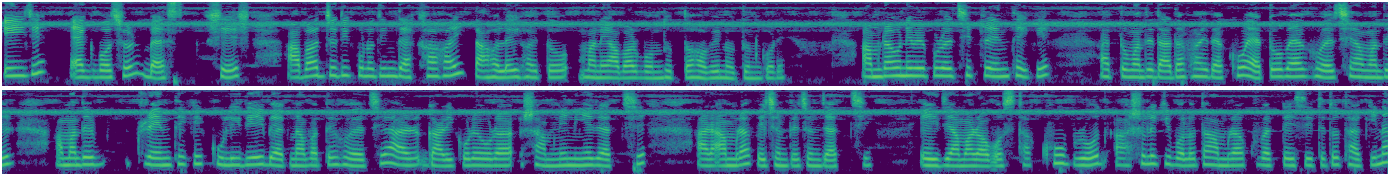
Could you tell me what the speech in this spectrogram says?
এই যে এক বছর ব্যাস শেষ। আবার যদি কোনো দিন দেখা হয়, তাহলেই হয়তো মানে আবার বন্ধুত্ব হবে নতুন করে। আমরাও নেমে পড়েছি ট্রেন থেকে। আর তোমাদের দাদা ভাই দেখো, এত ব্যাগ হয়েছে আমাদের। আমাদের ট্রেন থেকে কুলি দিয়েই ব্যাগ নামাতে হয়েছে, আর গাড়ি করে ওরা সামনে নিয়ে যাচ্ছে। আর আমরা পেছন পেছন যাচ্ছি। এই যে আমার অবস্থা, খুব রোদ। আসলে কি বলো তো আমরা খুব একটা এসিতে তো থাকি না।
